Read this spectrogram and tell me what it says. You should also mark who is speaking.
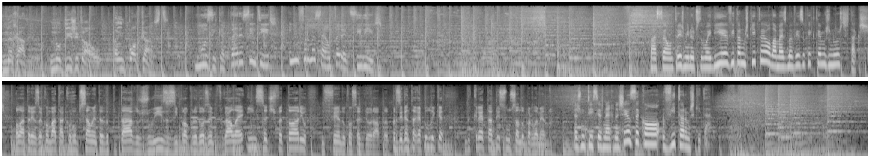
Speaker 1: Na rádio, no digital, em podcast.
Speaker 2: Música para sentir, informação para decidir.
Speaker 3: Passam 3 minutos do meio-dia. Vitor Mesquita, olá mais uma vez. O que é que temos nos destaques?
Speaker 4: Olá, Teresa. Combate à corrupção entre deputados, juízes e procuradores em Portugal é insatisfatório, defende o Conselho da Europa. O Presidente da República decreta a dissolução do Parlamento.
Speaker 3: As notícias na Renascença com Vitor Mesquita.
